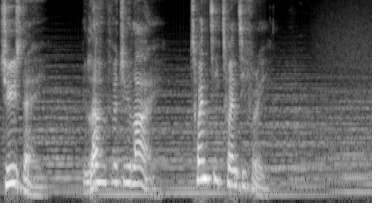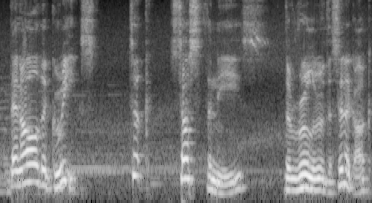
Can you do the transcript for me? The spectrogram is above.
Tuesday, 11th of July, 2023. Then all the Greeks took Sosthenes, the ruler of the synagogue,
